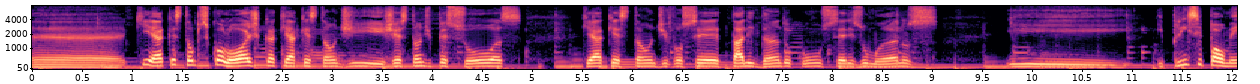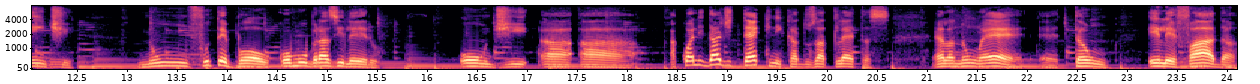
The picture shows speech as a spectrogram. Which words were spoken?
É, que é a questão psicológica, que é a questão de gestão de pessoas, que é a questão de você estar tá lidando com os seres humanos e, e principalmente num futebol como o brasileiro, onde a, a, a qualidade técnica dos atletas ela não é, é, tão elevada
